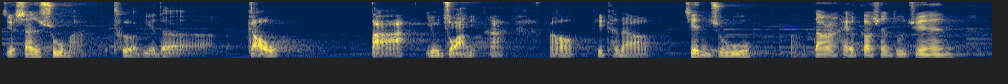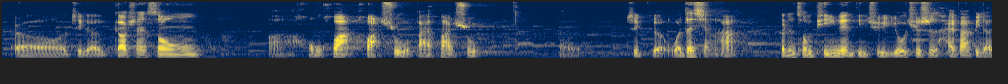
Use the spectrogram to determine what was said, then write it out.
这个山树嘛，特别的高大又壮啊。然后可以看到箭竹啊，当然还有高山杜鹃，呃，这个高山松啊，红桦桦树、白桦树。呃，这个我在想哈，可能从平原地区，尤其是海拔比较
